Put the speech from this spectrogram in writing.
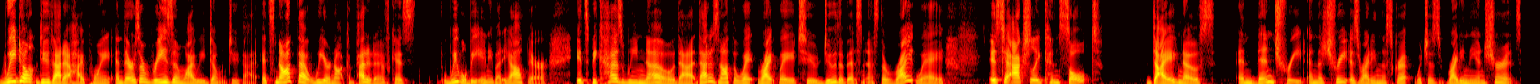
We don't do that at High Point, and there's a reason why we don't do that. It's not that we are not competitive because we will beat anybody out there. It's because we know that that is not the way, right way to do the business. The right way is to actually consult, diagnose, and then treat. And the treat is writing the script, which is writing the insurance.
